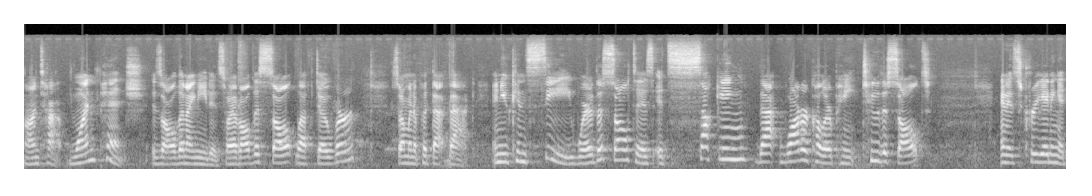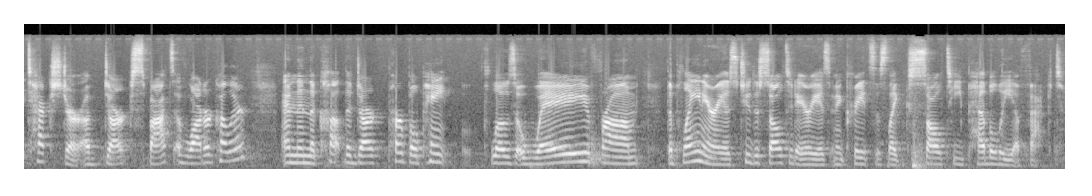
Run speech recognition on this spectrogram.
on top. One pinch is all that I needed. So I have all this salt left over, so I'm going to put that back and you can see where the salt is, it's sucking that watercolor paint to the salt. And it's creating a texture of dark spots of watercolor. And then the cut the dark purple paint flows away from the plain areas to the salted areas. And it creates this like salty pebbly effect.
